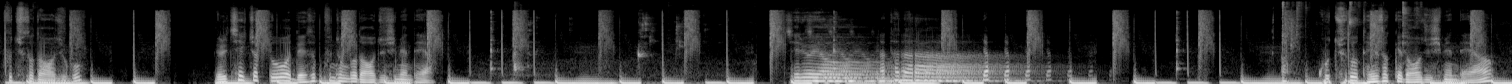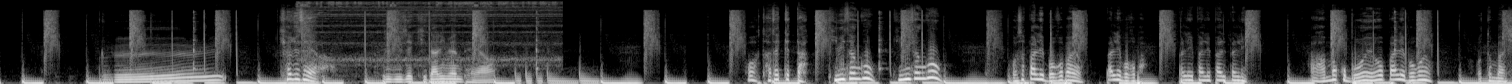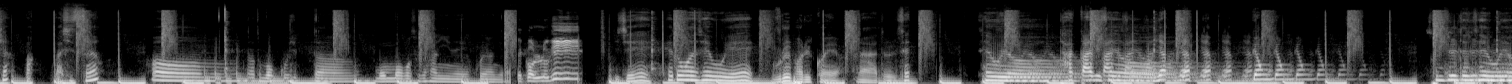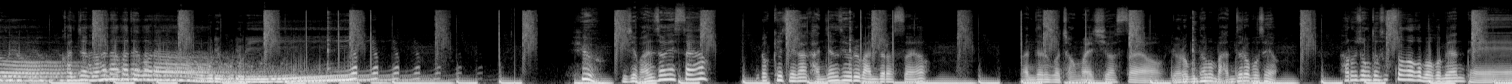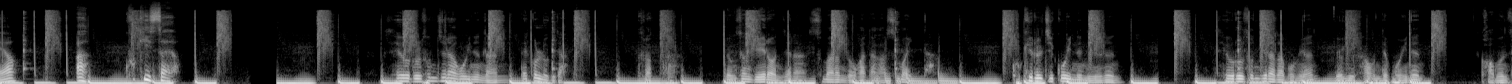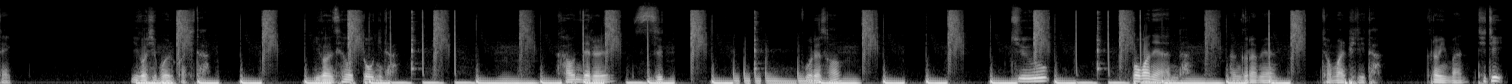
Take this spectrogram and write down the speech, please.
후추도 넣어주고 멸치 액젓도 4스푼 정도 넣어주시면 돼요. 재료요 나타나라 얍, 얍, 얍, 얍, 얍, 얍. 아, 고추도 대여섯 개 넣어주시면 돼요. 불을 켜주세요. 그리고 이제 기다리면 돼요. 어, 다 됐겠다. 김이상궁, 김이상궁. 어서 빨리 먹어봐요. 빨리 먹어봐. 빨리, 빨리, 빨리, 빨리. 아, 안 먹고 뭐해요? 빨리 먹어요. 어떤 맛이야? 막 맛있어요? 어, 나도 먹고 싶다. 못 먹어서 산이네, 고양이라. 꼴루기 이제 해동한 새우에 물을 버릴 거예요. 하나, 둘, 셋. 새우요. 다 까주세요. 얍 얍 얍 얍. 뿅 뿅 뿅 뿅 뿅. 손질된 새우요. 간장가 하나가 되거라. 우리 우리. 얍 얍 얍 얍 얍. 휴, 이제 완성했어요. 이렇게 제가 간장 새우를 만들었어요. 만드는 건 정말 쉬웠어요. 여러분 한번 만들어 보세요. 하루 정도 숙성하고 먹으면 돼요. 아, 쿠키 있어요. 새우를 손질하고 있는 난 때걸룩이다. 그렇다. 영상 뒤에는 언제나 수많은 노가다가 숨어 있다. 쿠키를 찍고 있는 이유는 새우를 손질하다 보면 여기 가운데 보이는 검은색 이것이 보일 것이다. 이건 새우 똥이다. 가운데를 쓱 오려서 쭉 뽑아내야 한다. 안 그러면 정말 비리다. 그럼 이만 튀티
